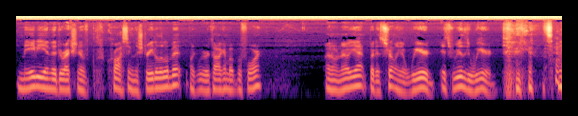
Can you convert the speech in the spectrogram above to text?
maybe in the direction of crossing the street a little bit, like we were talking about before. I don't know yet, but it's certainly a weird. It's really weird. it's So a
